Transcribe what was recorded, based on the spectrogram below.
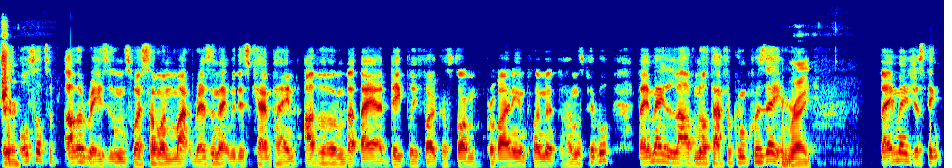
There's sure. all sorts of other reasons why someone might resonate with this campaign, other than that they are deeply focused on providing employment to homeless people. They may love North African cuisine. Right. They may just think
